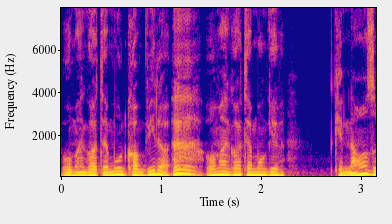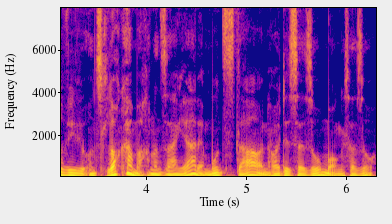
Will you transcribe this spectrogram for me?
oh mein Gott, der Mond kommt wieder, oh mein Gott, der Mond geht. Genauso wie wir uns locker machen und sagen, ja, der Mond ist da und heute ist er so, morgen ist er so.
